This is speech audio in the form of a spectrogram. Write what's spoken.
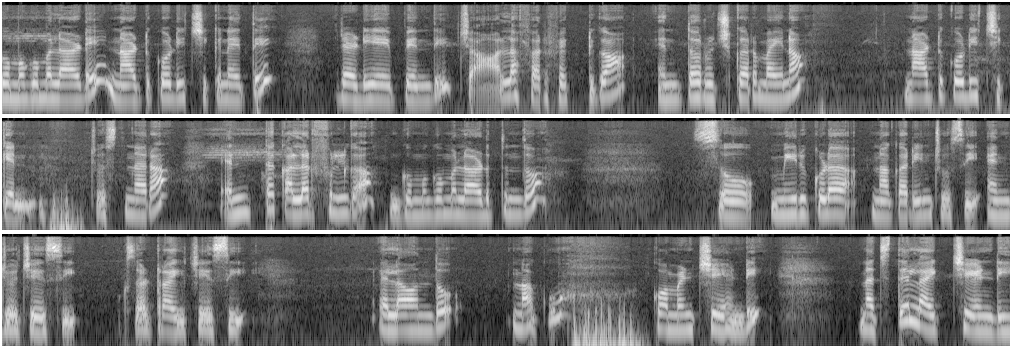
గుమగుమలాడే నాటుకోడి చికెన్ అయితే రెడీ అయిపోయింది. చాలా పర్ఫెక్ట్గా ఎంతో రుచికరమైన నాటుకోడి చికెన్ చూస్తున్నారా? ఎంత కలర్ఫుల్గా గుమగుమలాడుతుందో. సో మీరు కూడా నా కర్రీని చూసి ఎంజాయ్ చేసి ఒకసారి ట్రై చేసి ఎలా ఉందో నాకు కామెంట్ చేయండి. నచ్చితే లైక్ చేయండి.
